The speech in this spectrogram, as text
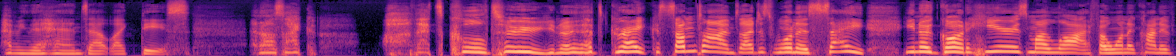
having their hands out like this. And I was like, oh, that's cool too. You know, that's great. Because sometimes I just want to say, you know, God, here is my life. I want to kind of,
